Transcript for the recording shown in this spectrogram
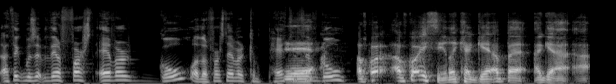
I think, was it their first ever goal or the first ever competitive yeah, goal? I've got I've got to say, like I get a bit I get I,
